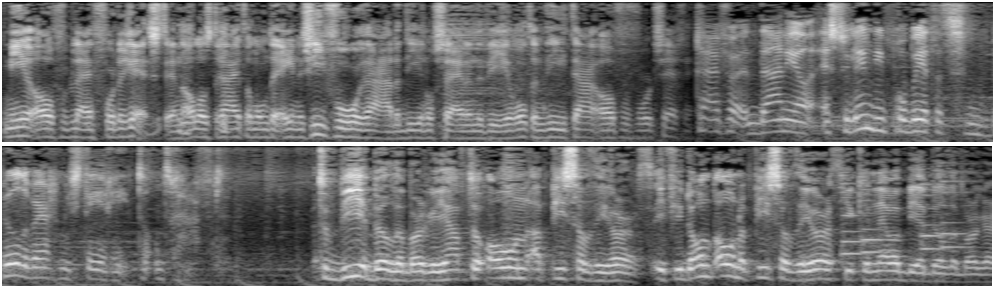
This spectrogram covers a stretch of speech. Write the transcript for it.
meer overblijft voor de rest. En alles draait dan om de energievoorraden die er nog zijn in de wereld en wie het daarover voor te zeggen. Schrijver Daniel Estulin die probeert het Bilderberg-mysterie te ontrafelen. To be a Bilderberger, you have to own a piece of the earth. If you don't own a piece of the earth, you can never be a Bilderberger.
